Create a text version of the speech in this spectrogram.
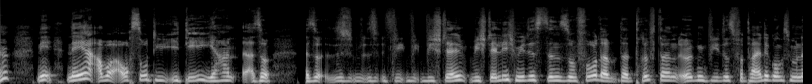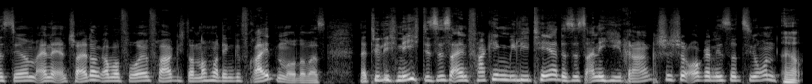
Ja? Nee, naja, aber auch so die Idee, ja, also, also wie, wie, stelle wie stell ich mir das denn so vor? Da, da trifft dann irgendwie das Verteidigungsministerium eine Entscheidung, aber vorher frage ich dann nochmal den Gefreiten oder was. Natürlich nicht, das ist ein fucking Militär, das ist eine hierarchische Organisation. Ja.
